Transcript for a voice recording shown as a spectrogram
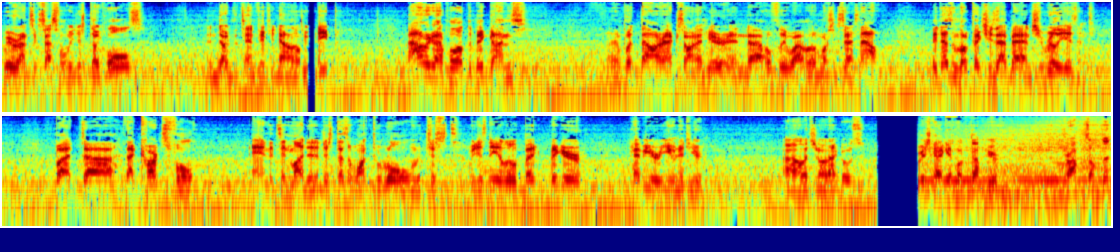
We were unsuccessful. We just dug holes and dug the 1050 down a little too deep. Now we gotta pull out the big guns and put the RX on it here, and uh, hopefully we'll have a little more success. Now, it doesn't look like she's that bad, and she really isn't. But uh, that cart's full, and it's in mud and it just doesn't want to roll. It just we just need a little bit bigger, heavier unit here. I'll let you know how that goes. We're just gonna get hooked up here. Drop something.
